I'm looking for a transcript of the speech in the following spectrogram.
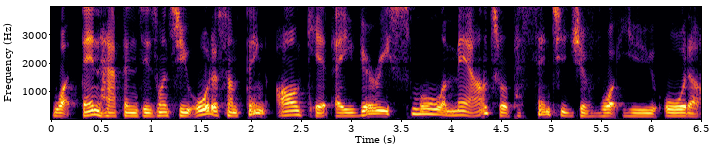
What then happens is once you order something, I'll get a very small amount or a percentage of what you order.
